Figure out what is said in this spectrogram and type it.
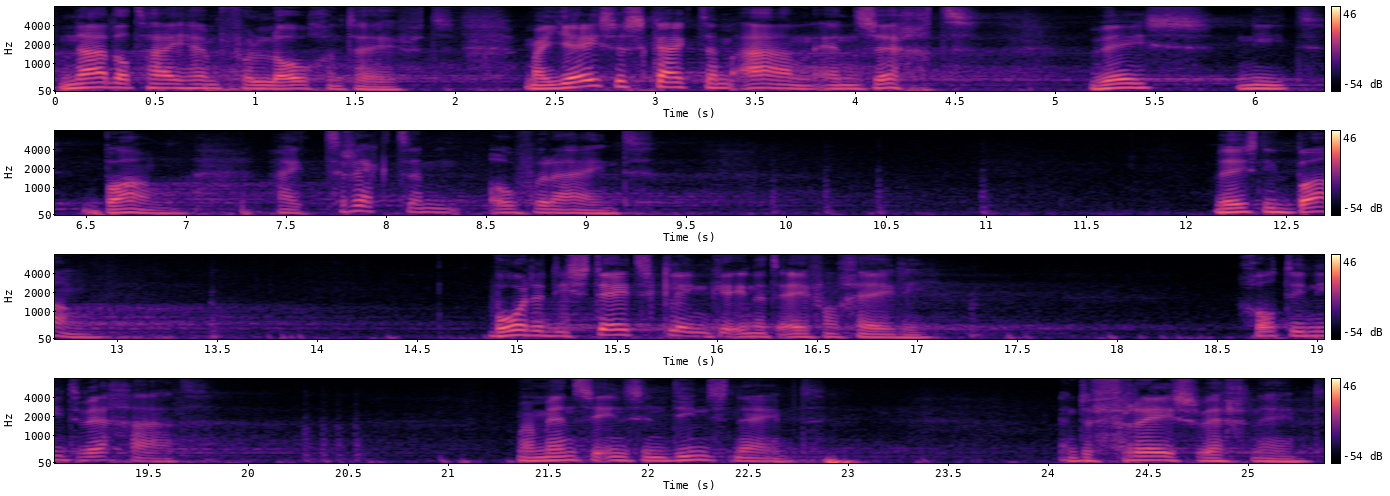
nadat hij hem verlogend heeft. Maar Jezus kijkt hem aan en zegt: Wees niet bang. Hij trekt hem overeind. Wees niet bang. Woorden die steeds klinken in het evangelie. God die niet weggaat, maar mensen in zijn dienst neemt en de vrees wegneemt.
